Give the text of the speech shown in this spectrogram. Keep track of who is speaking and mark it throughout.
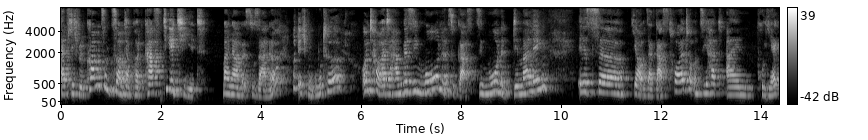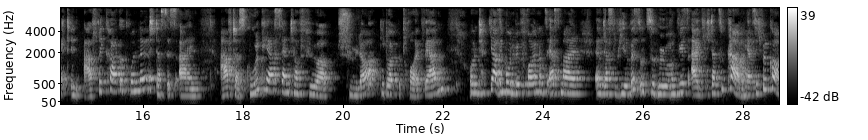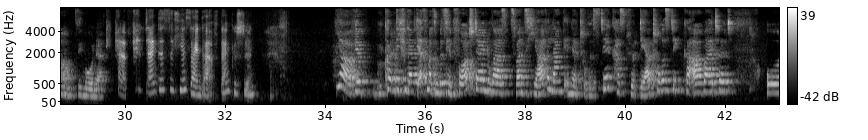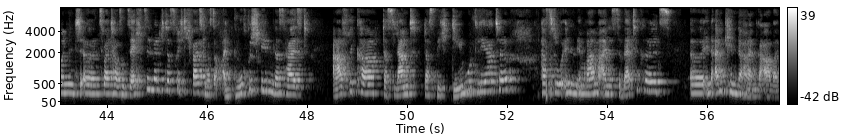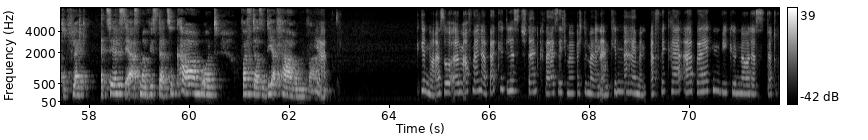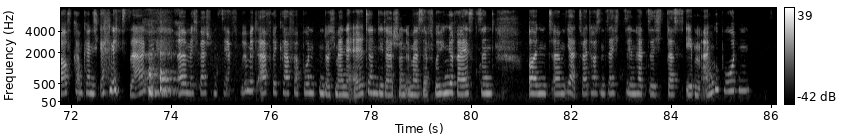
Speaker 1: Herzlich willkommen zum Zonta-Podcast Tiertiet. Mein Name ist Susanne.
Speaker 2: Und ich bin Ute.
Speaker 1: Und heute haben wir Simone zu Gast. Simone Dimmerling ist äh, ja unser Gast heute und sie hat ein Projekt in Afrika gegründet. Das ist ein After School Care Center für Schüler, die dort betreut werden. Und ja, Simone, wir freuen uns erstmal, äh, dass du hier bist und zu hören, wie es eigentlich dazu kam. Herzlich willkommen, Simone.
Speaker 3: Ja, vielen Dank, dass ich hier sein darf. Dankeschön.
Speaker 1: Ja, wir können dich vielleicht erstmal so ein bisschen vorstellen. Du warst 20 Jahre lang in der Touristik, hast für der Touristik gearbeitet und äh, 2016, wenn ich das richtig weiß, du hast auch ein Buch geschrieben, das heißt Afrika, das Land, das mich Demut lehrte. Hast du in, im Rahmen eines Sabbaticals äh, in einem Kinderheim gearbeitet? Vielleicht erzählst du erstmal, wie es dazu kam und was da so die Erfahrungen waren. Ja.
Speaker 3: Genau, also ähm, auf meiner Bucketlist stand quasi, ich möchte mal in einem Kinderheim in Afrika arbeiten. Wie genau das da drauf kam, kann ich gar nicht sagen. ähm, ich war schon sehr früh mit Afrika verbunden durch meine Eltern, die da schon immer sehr früh hingereist sind. Und ähm, ja, 2016 hat sich das eben angeboten.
